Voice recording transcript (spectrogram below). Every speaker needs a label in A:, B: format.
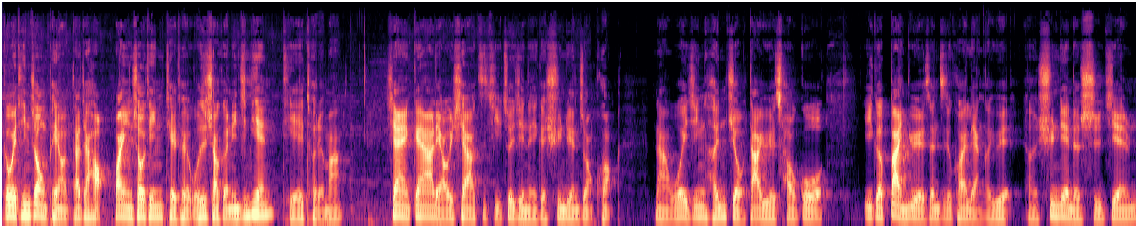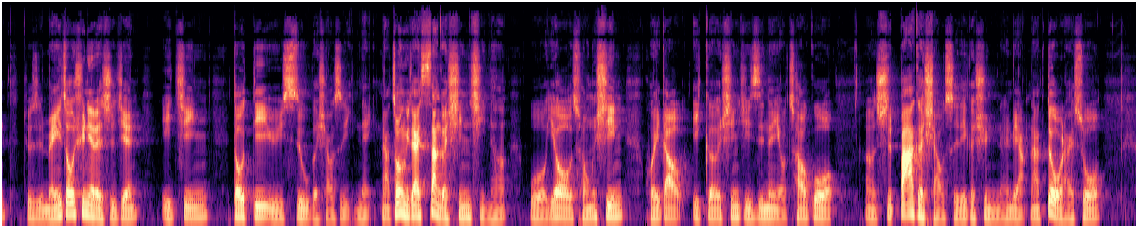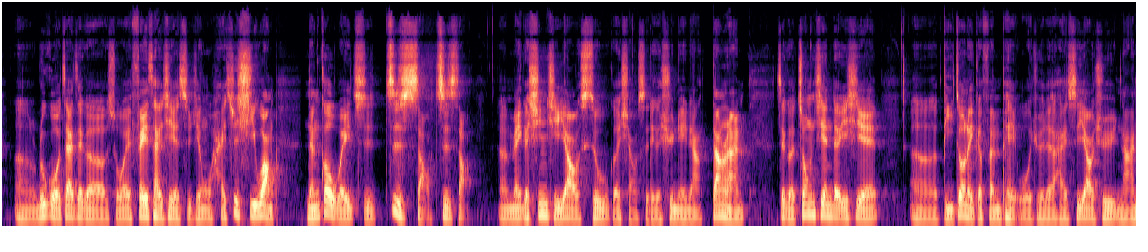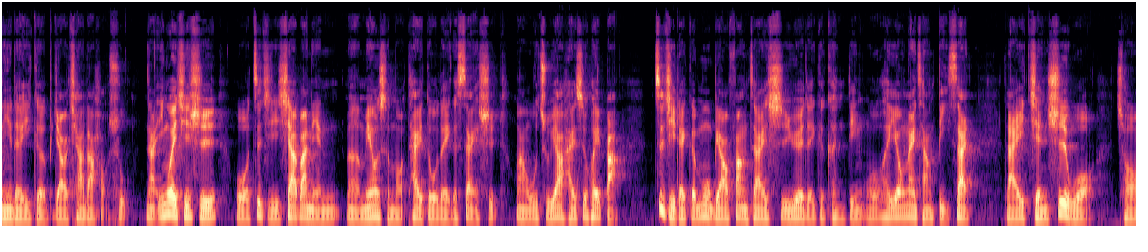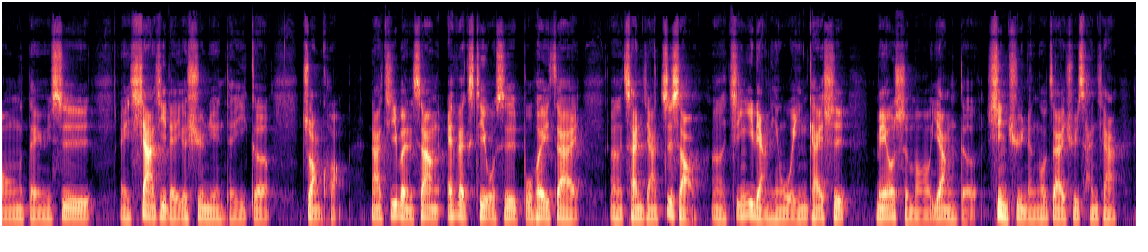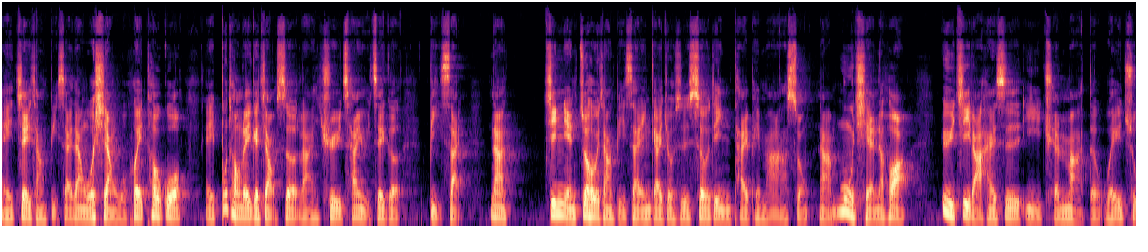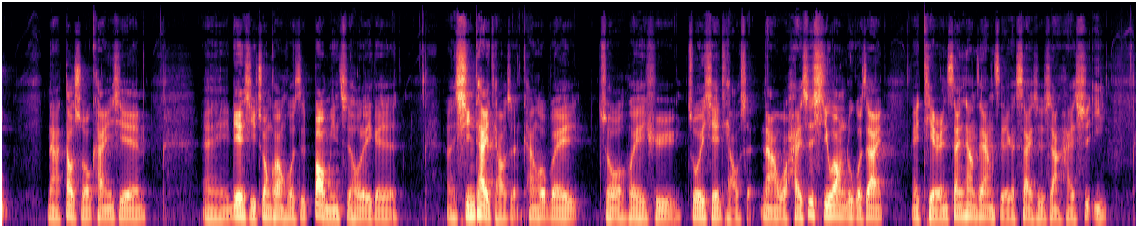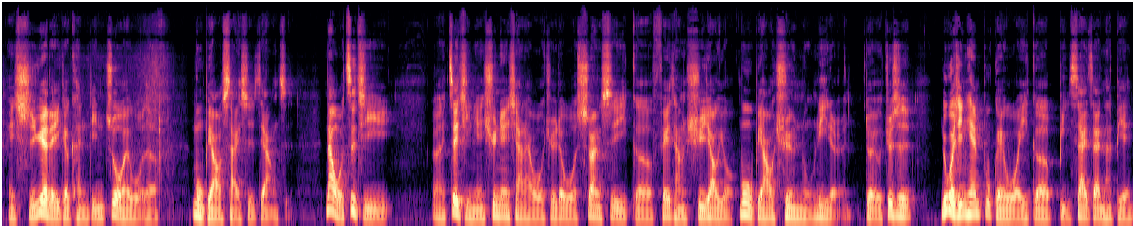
A: 各位听众朋友，大家好，欢迎收听铁腿，我是小葛。您今天铁腿了吗？现在跟大家聊一下自己最近的一个训练状况。那我已经很久，大约超过一个半月，甚至快两个月，呃，训练的时间就是每一周训练的时间已经都低于十五个小时以内。那终于在上个星期呢，我又重新回到一个星期之内有超过呃十八个小时的一个训练量。那对我来说，呃，如果在这个所谓非赛季的时间，我还是希望能够维持至少至少，呃，每个星期要有十五个小时的一个训练量。当然，这个中间的一些呃比重的一个分配，我觉得还是要去拿捏的一个比较恰到好处。那因为其实我自己下半年呃没有什么太多的一个赛事，那我主要还是会把自己的一个目标放在十月的一个垦丁，我会用那场比赛来检视我从等于是。诶，夏季的一个训练的一个状况，那基本上 FXT 我是不会再呃参加，至少呃近一两年我应该是没有什么样的兴趣能够再去参加诶这场比赛，但我想我会透过诶不同的一个角色来去参与这个比赛。那今年最后一场比赛应该就是设定台北马拉松，那目前的话预计啦还是以全马的为主，那到时候看一些。诶，练习状况或是报名之后的一个呃心态调整，看会不会之后会去做一些调整。那我还是希望，如果在诶铁人三项这样子的一个赛事上，还是以诶十月的一个垦丁作为我的目标赛事这样子。那我自己呃这几年训练下来，我觉得我算是一个非常需要有目标去努力的人。对，就是如果今天不给我一个比赛在那边，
